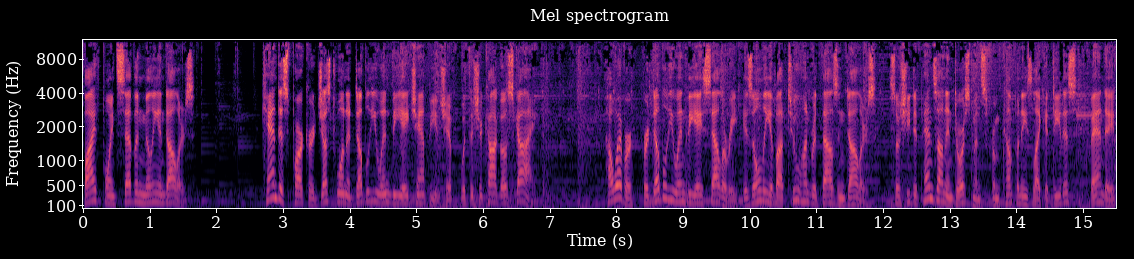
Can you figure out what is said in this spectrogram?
$5.7 million. Candace Parker just won a WNBA championship with the Chicago Sky. However, her WNBA salary is only about $200,000, so she depends on endorsements from companies like Adidas, Band-Aid,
